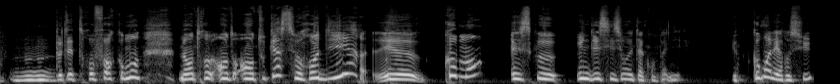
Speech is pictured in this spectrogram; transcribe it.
peut-être trop fort comment, mais entre, en, en tout cas se redire euh, comment est-ce que une décision est accompagnée et comment elle est reçue,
